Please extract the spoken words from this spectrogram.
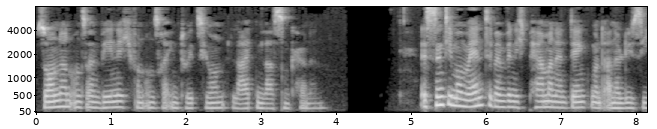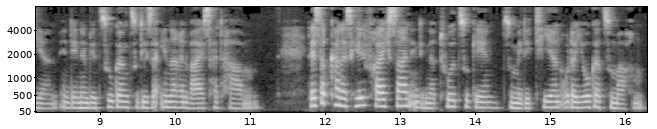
sondern uns ein wenig von unserer Intuition leiten lassen können. Es sind die Momente, wenn wir nicht permanent denken und analysieren, in denen wir Zugang zu dieser inneren Weisheit haben. Deshalb kann es hilfreich sein, in die Natur zu gehen, zu meditieren oder Yoga zu machen,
